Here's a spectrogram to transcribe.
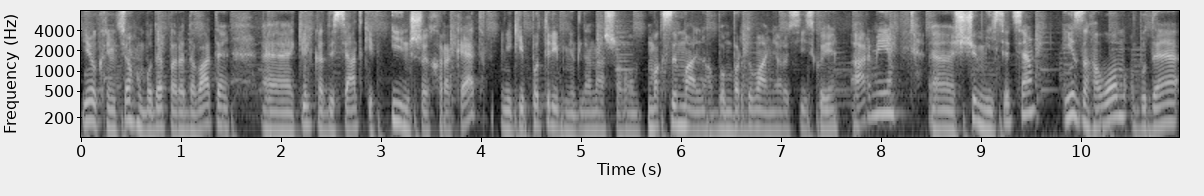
і окрім цього буде передавати е, кілька десятків інших ракет, які потрібні для нашого максимального бомбардування російської армії е, щомісяця. І загалом буде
